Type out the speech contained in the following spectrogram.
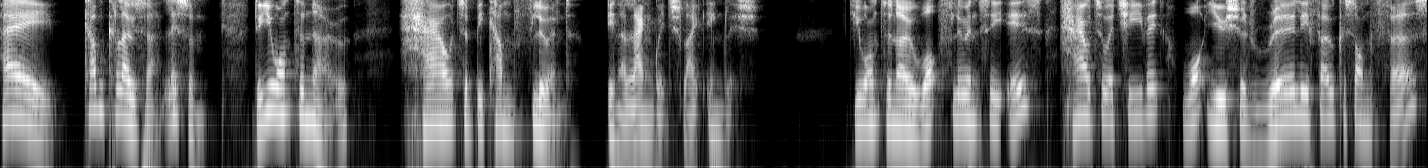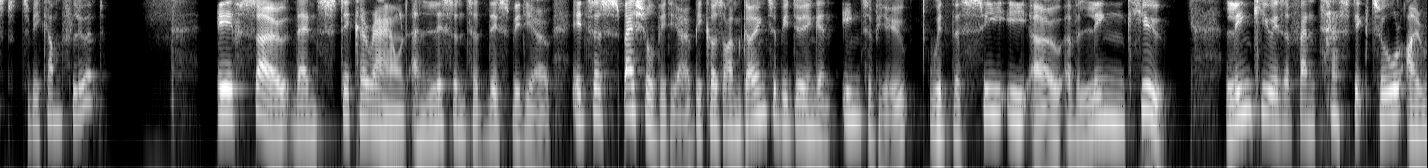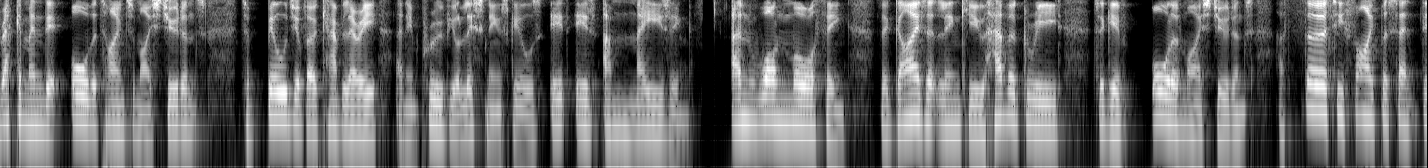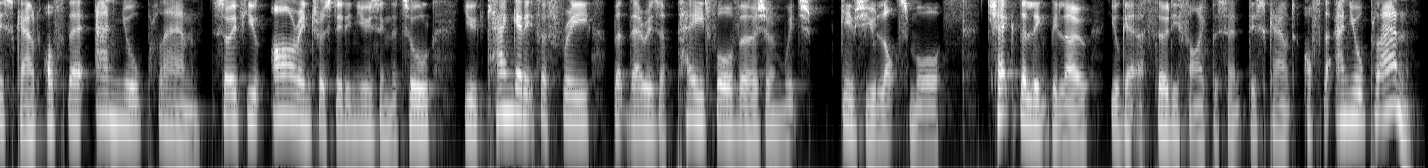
Hey, come closer. Listen. Do you want to know how to become fluent in a language like English? Do you want to know what fluency is, how to achieve it, what you should really focus on first to become fluent? If so, then stick around and listen to this video. It's a special video because I'm going to be doing an interview with the CEO of LingQ. LingQ is a fantastic tool. I recommend it all the time to my students to build your vocabulary and improve your listening skills. It is amazing. And one more thing the guys at LingQ have agreed to give all of my students a 35% discount off their annual plan. So if you are interested in using the tool, you can get it for free, but there is a paid for version which gives you lots more. Check the link below, you'll get a 35% discount off the annual plan.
